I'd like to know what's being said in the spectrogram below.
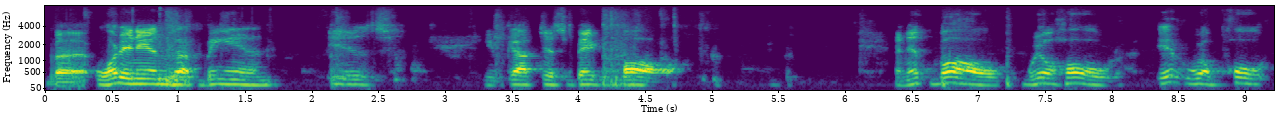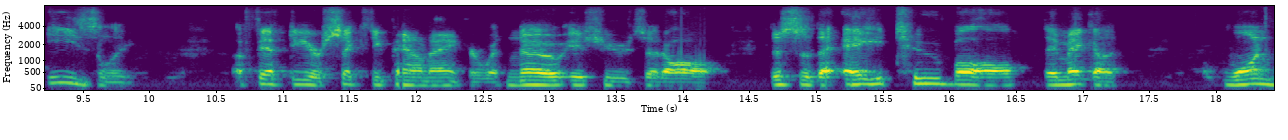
But what it ends up being is you've got this big ball, and this ball will hold. It will pull easily a fifty or sixty-pound anchor with no issues at all. This is the A2 ball. They make a one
